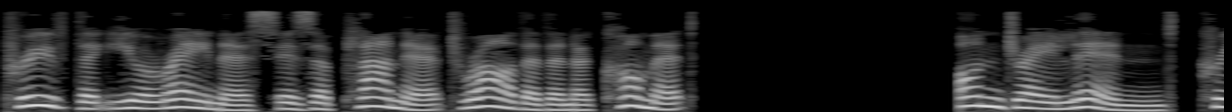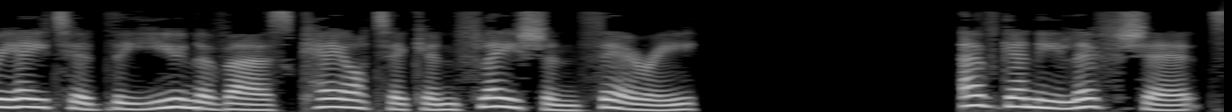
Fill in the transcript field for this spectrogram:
proved that Uranus is a planet rather than a comet. Andrei Linde, created the universe chaotic inflation theory Evgeny Lifshitz,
